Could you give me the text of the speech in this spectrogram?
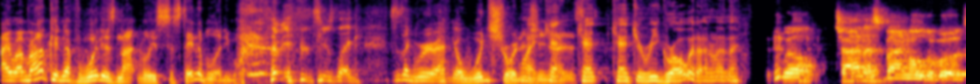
Ironically enough, wood is not really sustainable anymore. it seems like it seems like we're having a wood shortage. Why, can't, can't, can't you regrow it? I don't know. well, China's buying all the wood,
